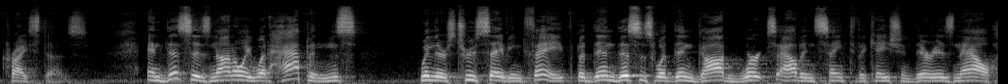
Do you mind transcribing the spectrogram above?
Christ does. And this is not only what happens when there's true saving faith, but then this is what then God works out in sanctification. There is now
